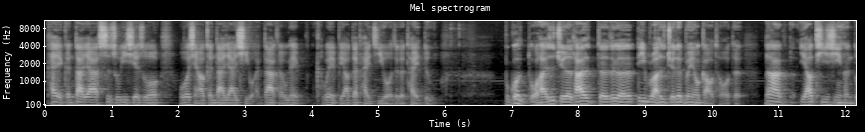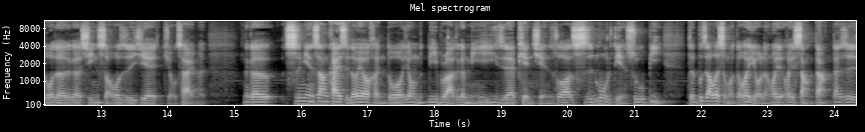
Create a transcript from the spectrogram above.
开始跟大家试出一些说，我想要跟大家一起玩，大家可不可以可不可以不要再排挤我这个态度？不过我还是觉得他的这个 Libra 是绝对没有搞头的，那也要提醒很多的这个新手或是一些韭菜们，那个市面上开始都有很多用 Libra 这个名义一直在骗钱，说私募点书币。这不知道为什么都会有人会会上当，但是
